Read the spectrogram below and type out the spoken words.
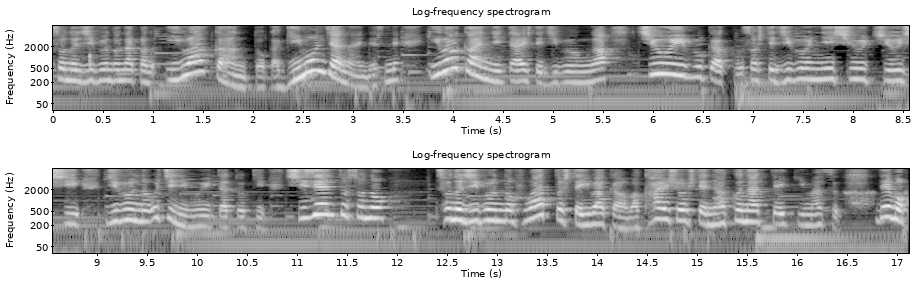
その自分の中の違和感とか疑問じゃないんですね。違和感に対して自分が注意深く、そして自分に集中し、自分の内に向いたとき、自然とそのその自分のふわっとした違和感は解消してなくなっていきます。でも、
